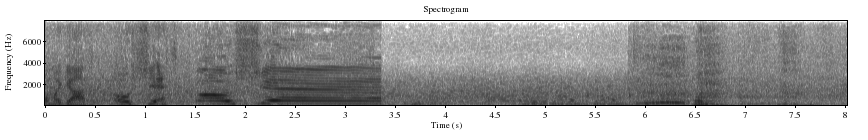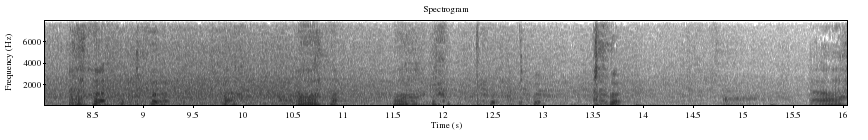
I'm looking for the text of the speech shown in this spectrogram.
Oh my god. Oh shit. Oh shit! Ugh.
